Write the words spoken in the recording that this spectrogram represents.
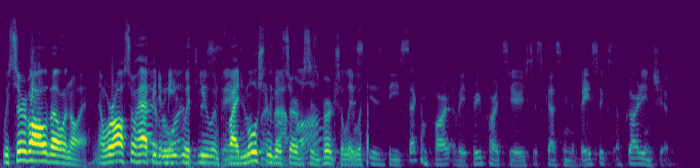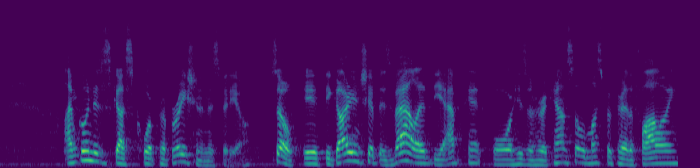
We serve all of Illinois, and we're also happy Hi, to meet with you This and provide Andrew most legal services Law. virtually. This With is the second part of a three-part series discussing the basics of guardianship. I'm going to discuss court preparation in this video. So, if the guardianship is valid, the applicant or his or her counsel must prepare the following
